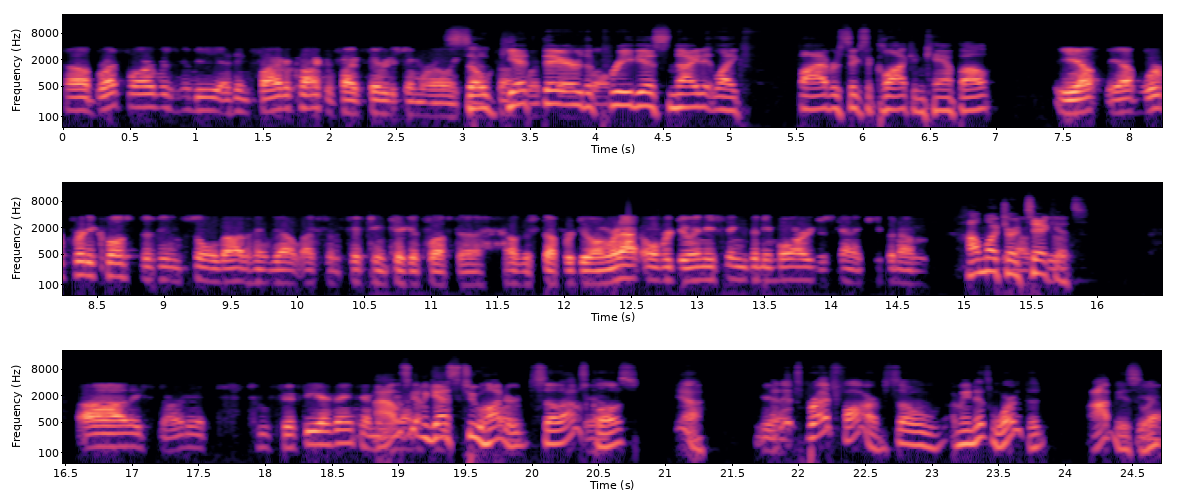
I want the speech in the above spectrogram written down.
Uh, Brett Favre is going to be, I think, five o'clock or five thirty somewhere like so that. So get there the previous night at like five or six o'clock and camp out. Yep, yep. We're pretty close to being sold out. I think we got less than 15 tickets left uh, of the stuff we're doing. We're not overdoing these things anymore. Just kind of keeping them. How much are know, tickets? Uh, they start at 250, I think. I, mean, I was going to guess 200, so that was yeah. close. Yeah. yeah. And it's Brett Favre, so I mean, it's worth it. Obviously. Yeah.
